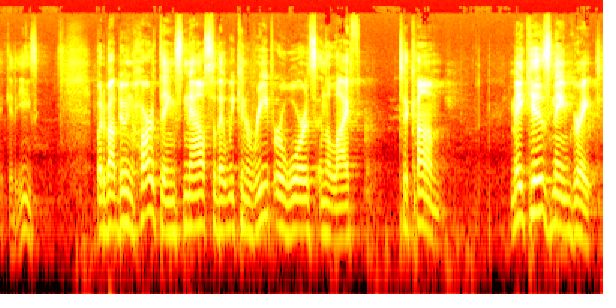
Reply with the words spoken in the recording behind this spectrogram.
Take it easy. But about doing hard things now so that we can reap rewards in the life to come. Make his name great.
